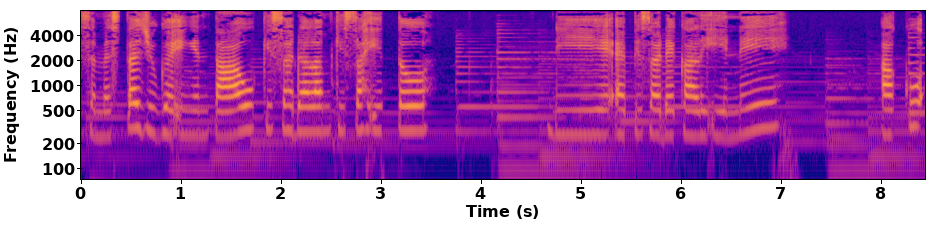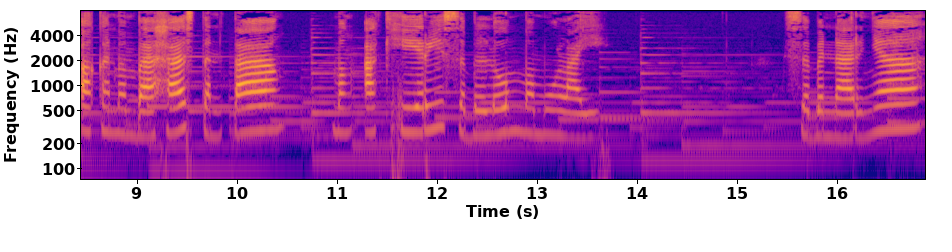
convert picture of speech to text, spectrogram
Semesta juga ingin tahu kisah dalam kisah itu. Di episode kali ini, aku akan membahas tentang mengakhiri sebelum memulai. Sebenarnya,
